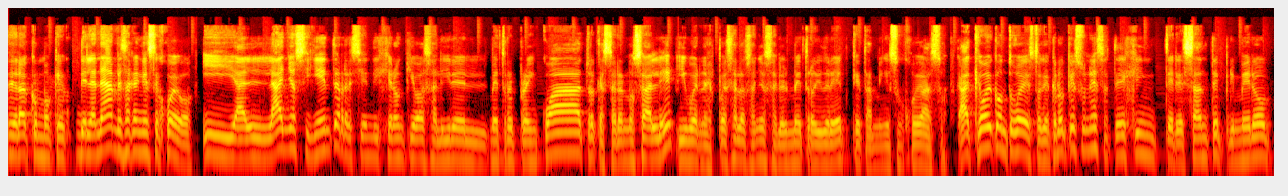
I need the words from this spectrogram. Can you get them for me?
Era como que de la nada me sacan ese juego. Y al año siguiente recién dijeron que iba a salir el Metroid Prime 4, que hasta ahora no sale, y bueno, después a los años salió el Metroid Dread, que también es un juegazo. ¿A qué voy con todo esto? Que creo que es una estrategia interesante primero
